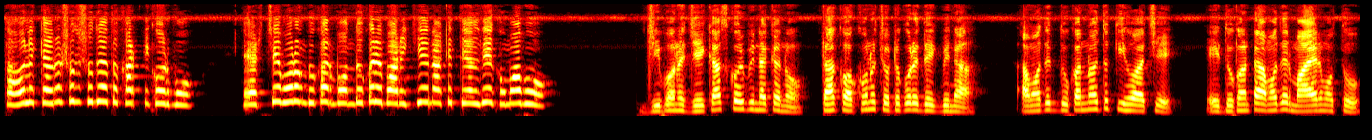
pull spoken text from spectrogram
তাহলে কেন শুধু শুধু এত খাটনি করব? এর চেয়ে বরং দোকান বন্ধ করে বাড়ি গিয়ে নাকে তেল দিয়ে ঘুমাবো। জীবনে যে কাজ করবি না কেন, তা কখনো ছোট করে দেখবি না। আমাদের দোকান নয়তো কি হয়েছে? এই দোকানটা আমাদের মায়ের মতো।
